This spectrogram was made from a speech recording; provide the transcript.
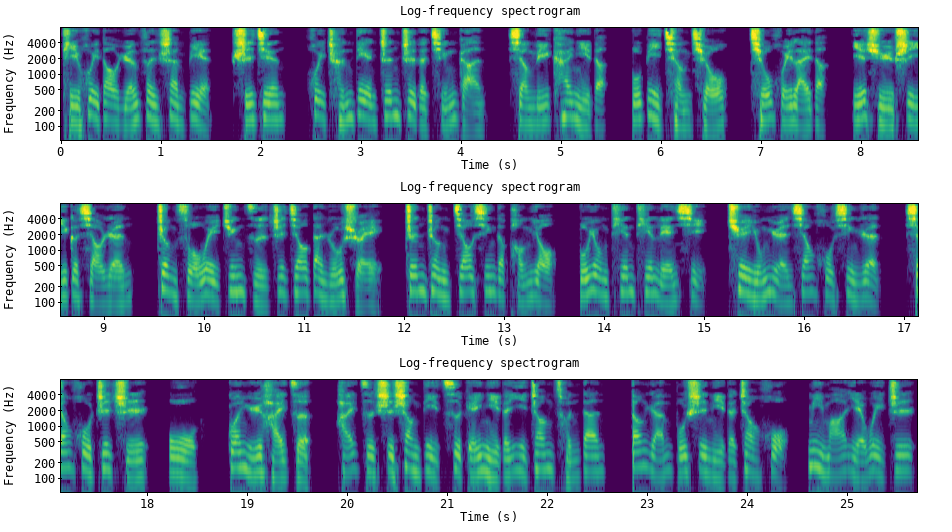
体会到缘分善变，时间会沉淀真挚的情感。想离开你的，不必强求，求回来的也许是一个小人。正所谓君子之交淡如水，真正交心的朋友。不用天天联系，却永远相互信任、相互支持。五、关于孩子，孩子是上帝赐给你的一张存单，当然不是你的账户，密码也未知，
